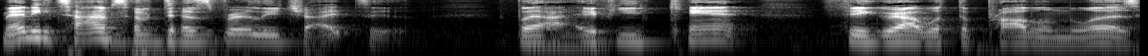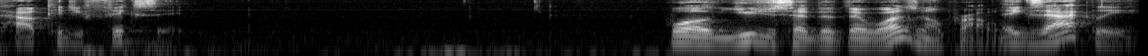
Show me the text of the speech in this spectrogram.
many times I've desperately tried to, but I, if you can't figure out what the problem was, how could you fix it? Well, you just said that there was no problem. Exactly.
